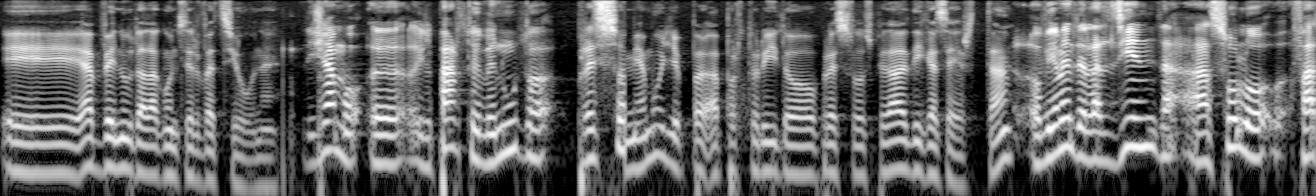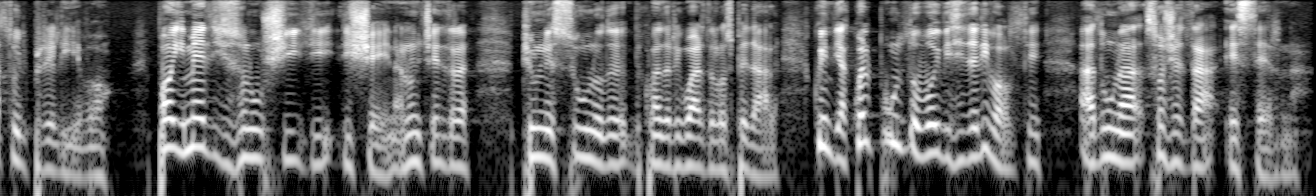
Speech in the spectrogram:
e è avvenuta la conservazione. Diciamo, eh, il parto è venuto presso... Mia moglie ha partorito presso l'ospedale di Caserta. Ovviamente l'azienda ha solo fatto il prelievo. Poi i medici sono usciti di scena, non c'entra più nessuno per quanto riguarda l'ospedale. Quindi a quel punto voi vi siete rivolti ad una società esterna.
